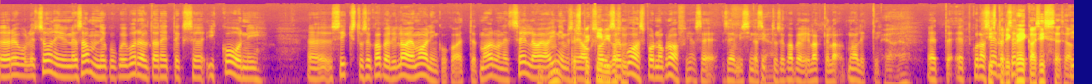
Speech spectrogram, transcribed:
revolutsiooniline samm, nagu kui võrrelda näiteks ikooni Sikstuse kabeli laemaalinguga, et, et ma arvan, et selle aja mhm. inimese jaoks oli see kasu... puhas pornograafia, see, see, mis sinna Siktuse kabeli lakke la maaliti. et, et kuna siis selle, tuli selle, Kreeka sisse sealt.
